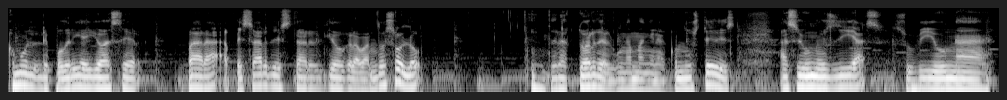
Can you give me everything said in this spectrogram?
cómo le podría yo hacer para, a pesar de estar yo grabando solo, interactuar de alguna manera con ustedes. Hace unos días subí una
